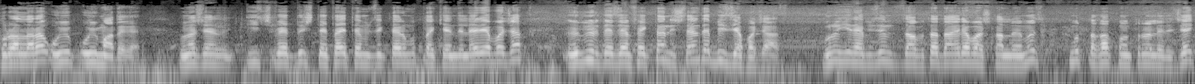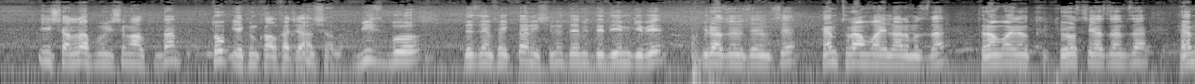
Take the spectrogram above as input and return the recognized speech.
kurallara uyup uymadığı. Buna şey, iç ve dış detay temizlikleri mutlaka kendileri yapacak. Öbür dezenfektan işlerini de biz yapacağız. Bunu yine bizim zabıta daire başkanlığımız mutlaka kontrol edecek. İnşallah bu işin altından topyekun kalkacağız. İnşallah. Biz bu dezenfektan işini de dediğim gibi biraz önce. Hem tramvaylarımızda, tramvayın kiosk cihazlarımızda hem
